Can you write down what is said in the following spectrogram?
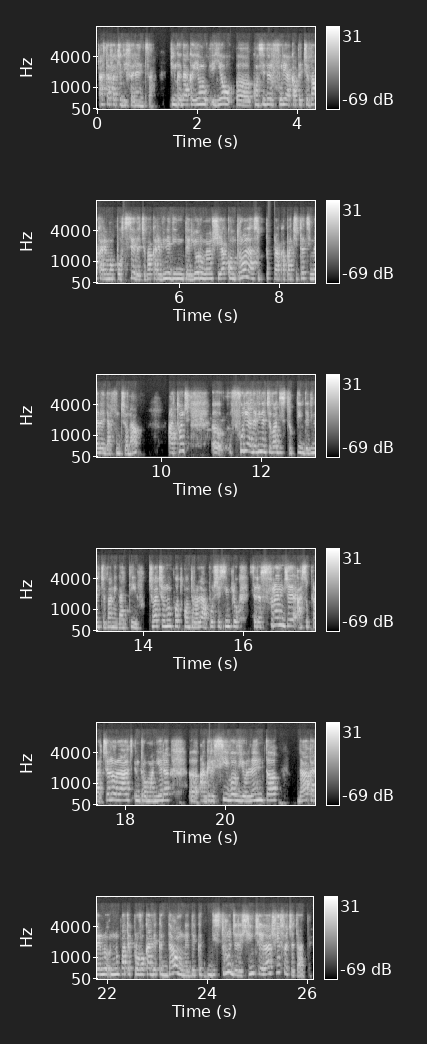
asta face diferența. Fiindcă dacă eu, eu uh, consider furia ca pe ceva care mă posedă, ceva care vine din interiorul meu și ia control asupra capacității mele de a funcționa, atunci uh, furia devine ceva destructiv, devine ceva negativ, ceva ce eu nu pot controla, pur și simplu se răsfrânge asupra celorlalți într-o manieră uh, agresivă, violentă, da? care nu, nu poate provoca decât daune, decât distrugere și în ceilalți și în societate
